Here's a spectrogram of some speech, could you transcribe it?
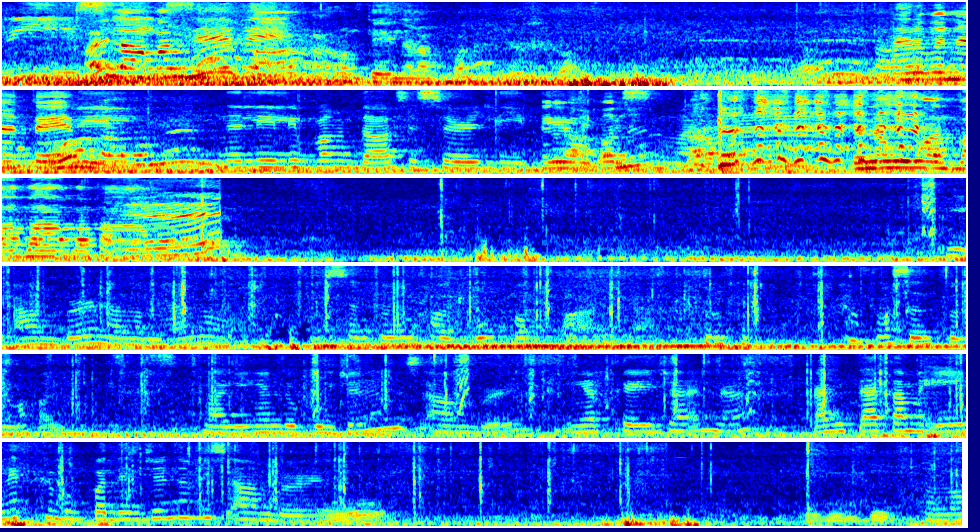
3, Ay, laban 6, mo. 7. Ah, Konti na lang pala. Diyos ko. Ano ba natin? Nalilibang daw si Sir Lito. Ayoko na. Dapat, Tinan mo man, bababata ako. Eh? Kay Amber Malamelo. Masantol makalbog Pampanga. Masantol makalbog. Lagi nga lubog dyan na Miss Amber. Ingat kayo dyan na. Kahit tata mainit, lubog pa din dyan na Miss Amber. Oo. Bubugdog. Hello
